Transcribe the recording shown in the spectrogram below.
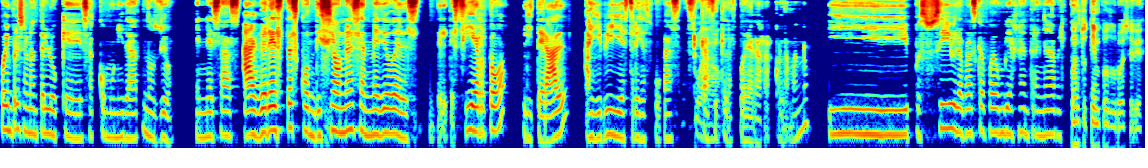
Fue impresionante lo que esa comunidad nos dio en esas agrestes condiciones en medio del, del desierto, literal. Ahí vi estrellas fugaces, casi que las puede agarrar con la mano. Y pues sí, la verdad es que fue un viaje entrañable. ¿Cuánto tiempo duró ese viaje?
